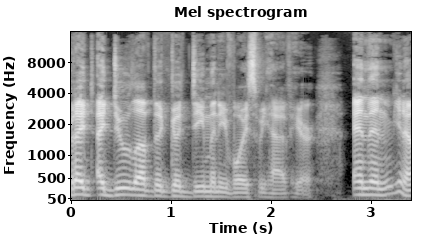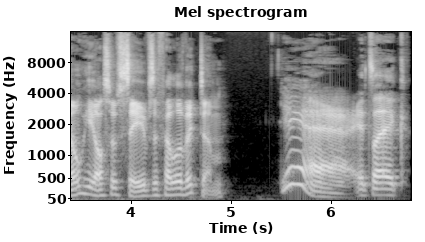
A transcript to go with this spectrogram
But I, I do love the good demony voice we have here. And then, you know, he also saves a fellow victim. Yeah, it's like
